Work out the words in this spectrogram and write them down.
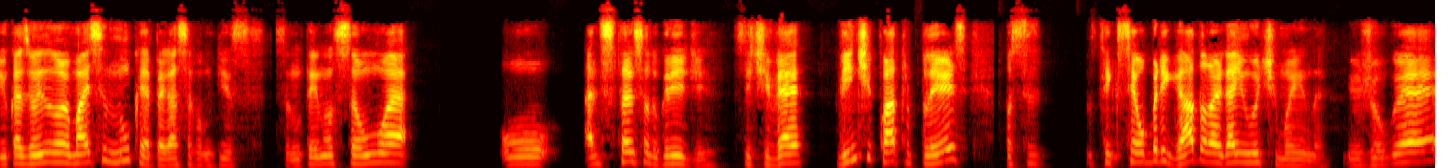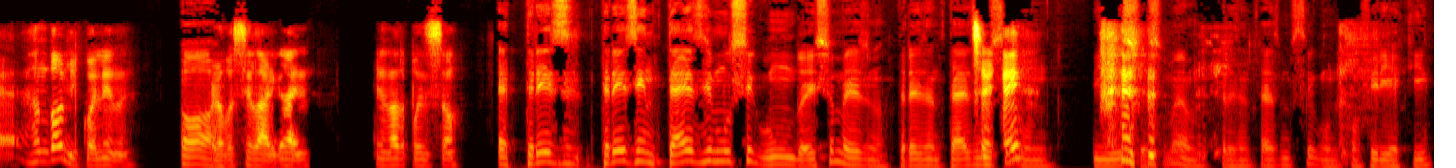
Em ocasiões normais você nunca ia pegar essa conquista. Você não tem noção a, o, a distância do grid. Se tiver 24 players, você tem que ser obrigado a largar em último ainda. E o jogo é randômico ali, né? Oh, pra você largar em determinada posição. É trezentésimo segundo, é isso mesmo. Trezentésimo Acertei? segundo. Isso, isso mesmo. Trezentésimo segundo. Conferir aqui.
